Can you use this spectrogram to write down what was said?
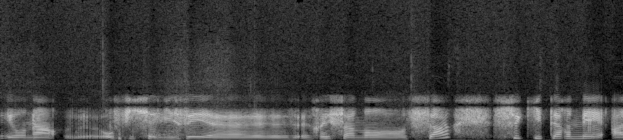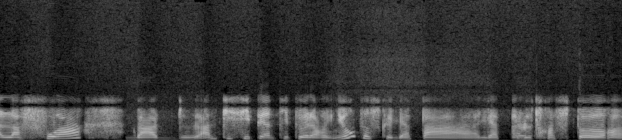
et on a officialisé récemment ça, ce qui permet à la fois bah, d'anticiper un petit peu la réunion, parce qu'il n'y a pas a pas le transport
